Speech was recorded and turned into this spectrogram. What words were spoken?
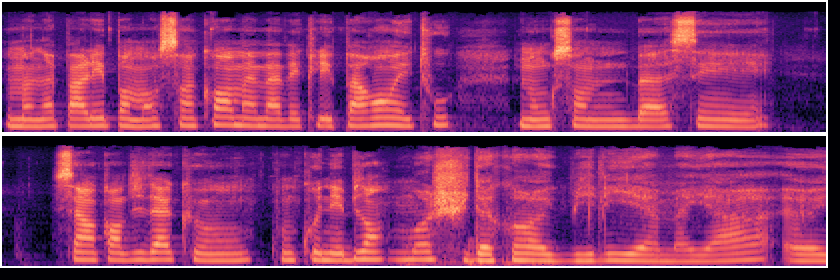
On en a parlé pendant cinq ans, même avec les parents et tout. Donc, bah, c'est. C'est un candidat qu'on qu'on connaît bien. Moi, je suis d'accord avec Billy et Amaya, euh,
